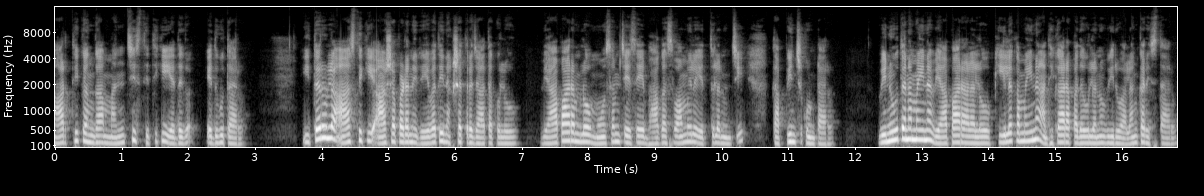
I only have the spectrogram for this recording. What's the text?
ఆర్థికంగా మంచి స్థితికి ఎదుగ ఎదుగుతారు. ఇతరుల ఆస్తికి ఆశపడని రేవతి నక్షత్ర జాతకులు వ్యాపారంలో మోసం చేసే భాగస్వాముల ఎత్తుల నుంచి తప్పించుకుంటారు. వినూతనమైన వ్యాపారాలలో కీలకమైన అధికార పదవులను వీరు అలంకరిస్తారు.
